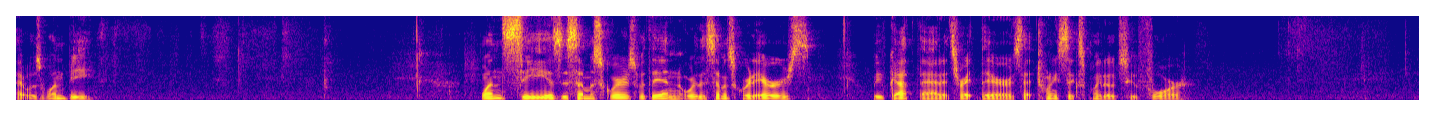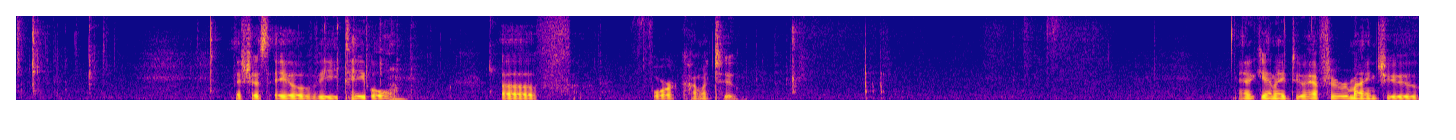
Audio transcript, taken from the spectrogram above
That was 1b. 1c is the sum of squares within, or the sum of squared errors. We've got that. It's right there. It's at 26.024. That's just AOV table of 4 comma 2. And again, I do have to remind you,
